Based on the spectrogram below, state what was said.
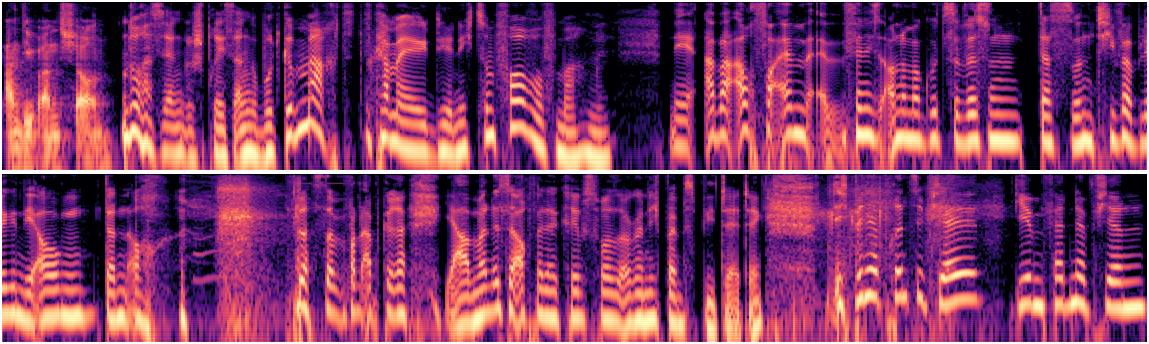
an die Wand schauen. Du hast ja ein Gesprächsangebot gemacht. Das kann man ja dir nicht zum Vorwurf machen. Nee, aber auch vor allem äh, finde ich es auch nochmal gut zu wissen, dass so ein tiefer Blick in die Augen dann auch das davon abgeraten. Ja, man ist ja auch bei der Krebsvorsorge, nicht beim Speeddating. Ich bin ja prinzipiell jedem Fettnäpfchen,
